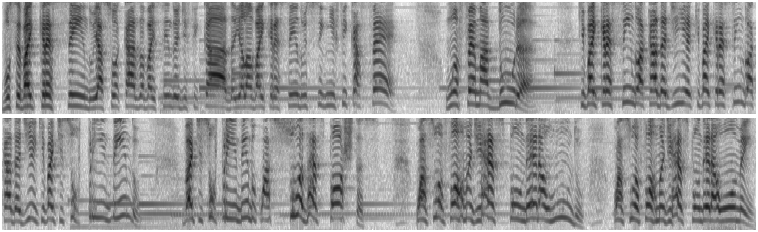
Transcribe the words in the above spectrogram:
você vai crescendo e a sua casa vai sendo edificada e ela vai crescendo. Isso significa fé, uma fé madura que vai crescendo a cada dia, que vai crescendo a cada dia que vai te surpreendendo vai te surpreendendo com as suas respostas, com a sua forma de responder ao mundo, com a sua forma de responder ao homem,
